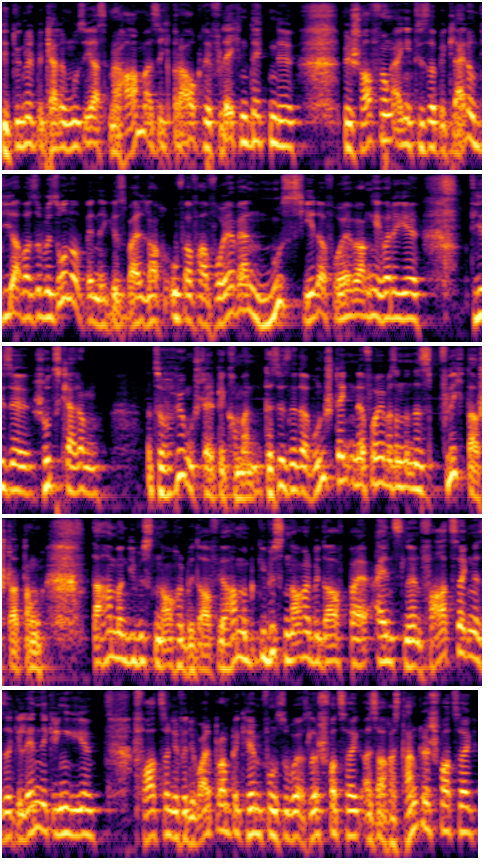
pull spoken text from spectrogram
die dünnere Bekleidung muss ich erstmal haben. Also ich brauche eine flächendeckende Beschaffung eigentlich dieser Bekleidung, die aber sowieso notwendig ist, weil nach UVV Feuerwehren muss jeder Feuerwehrangehörige diese Schutzkleidung zur Verfügung gestellt bekommen. Das ist nicht der Wunschdenken der Feuerwehr, sondern das ist Pflichtausstattung. Da haben wir einen gewissen Nachholbedarf. Wir haben einen gewissen Nachholbedarf bei einzelnen Fahrzeugen, also geländegängige Fahrzeuge für die Waldbrandbekämpfung, sowohl als Löschfahrzeug als auch als Tanklöschfahrzeug.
